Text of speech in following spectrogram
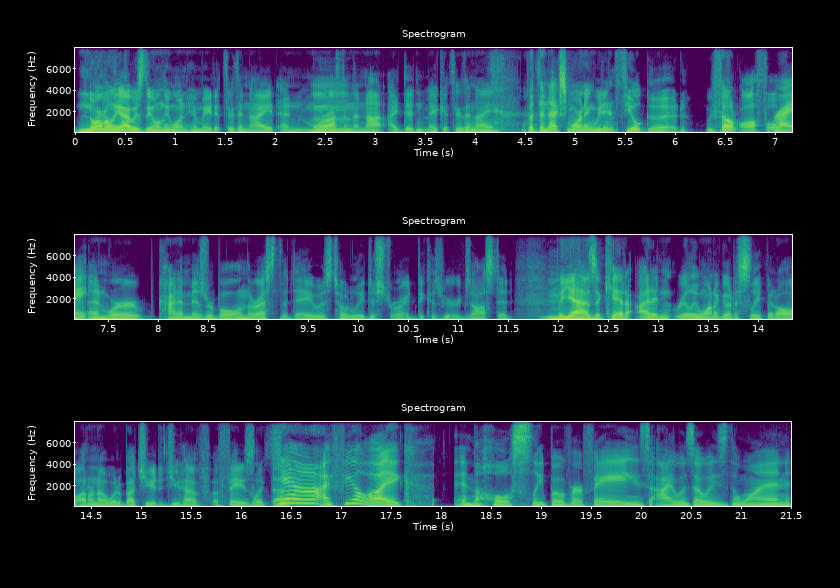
normally I was the only one who made it through the night and more often Mm. than not I didn't make it through the night. but the next morning we didn't feel good. We felt awful Right. and we're kind of miserable and the rest of the day was totally destroyed because we were exhausted. But yeah, Mm. as a kid, I didn't really want to go to sleep at all. I don't know what about you? Did you have a phase like that? Yeah, I feel like in the whole sleepover phase, I was always the one.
